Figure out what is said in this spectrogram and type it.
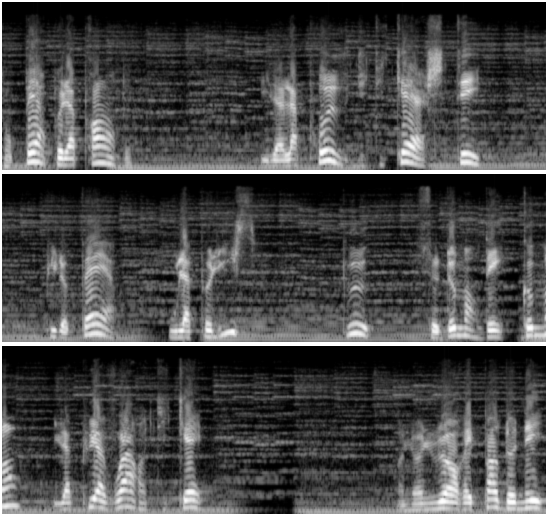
Son père peut la prendre. Il a la preuve du ticket acheté. Puis le père ou la police peut se demander comment il a pu avoir un ticket. On ne lui aurait pas donné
